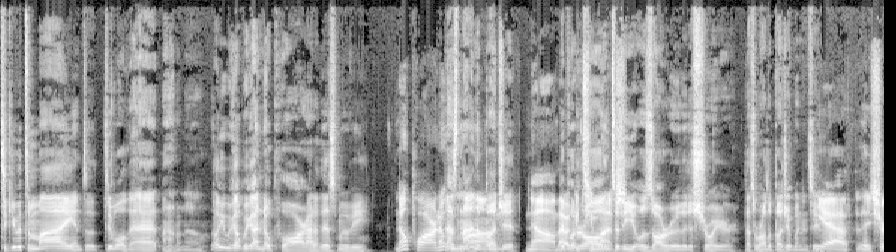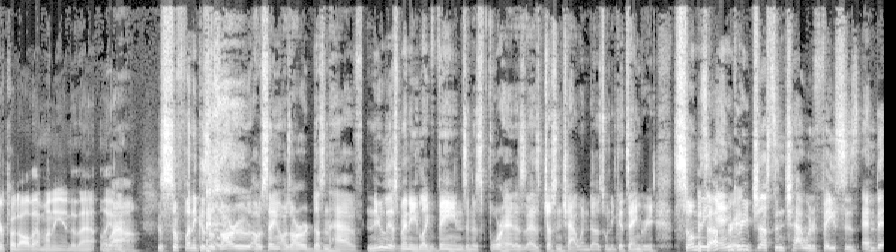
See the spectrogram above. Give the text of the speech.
to give it to Mai and to do all that, I don't know. Oh, yeah, we got we got no Puar out of this movie. No Puar, no. That's not in the um, budget. No, that They put it all much. into the Ozaru, the Destroyer. That's where all the budget went into. yeah, they sure put all that money into that later. Wow, it's so funny because Ozaru. I was saying Ozaru doesn't have nearly as many like veins in his forehead as, as Justin Chatwin does when he gets angry. So many It's an upgrade. angry Justin Chatwin faces, and they,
